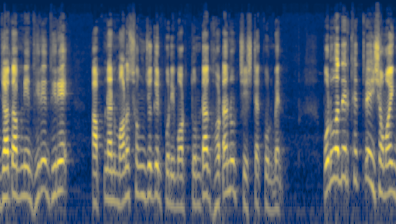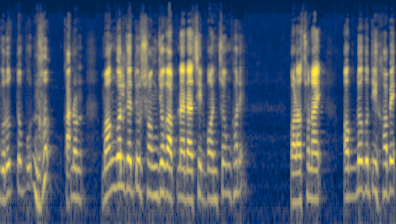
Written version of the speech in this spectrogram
যত আপনি ধীরে ধীরে আপনার মনসংযোগের পরিবর্তনটা ঘটানোর চেষ্টা করবেন। পড়ুয়াদের ক্ষেত্রে এই সময় গুরুত্বপূর্ণ, কারণ মঙ্গল কেতুর সংযোগ আপনার রাশির পঞ্চম ঘরে, পড়াশোনায় অগ্রগতি হবে।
